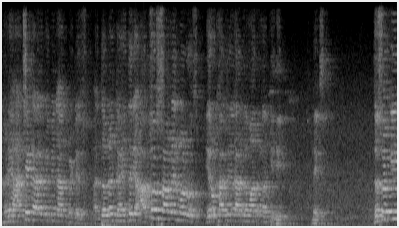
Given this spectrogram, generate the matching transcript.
घडे आजचे कार्यक्रम नाम भेटेच आणि तर काहीतरी आचोच सामने म्हणून येरो खात्री रात्र मात्र नक्की दे. नेक्स्ट जसं की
